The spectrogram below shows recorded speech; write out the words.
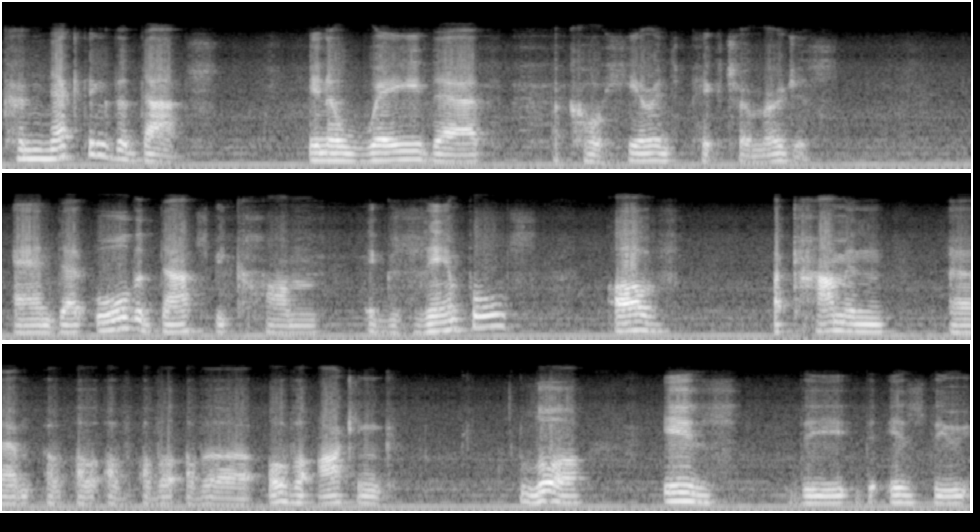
connecting the dots in a way that a coherent picture emerges and that all the dots become examples of a common um, of, of, of, a, of a overarching law is the, the is the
